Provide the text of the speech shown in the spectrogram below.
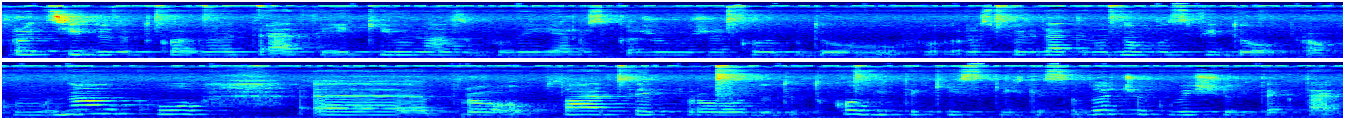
Про ці додаткові витрати, які у нас були, я розкажу вже, коли буду розповідати в одному з відео про комуналку, про оплати, про додаткові такі, скільки садочок вийшов так так.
